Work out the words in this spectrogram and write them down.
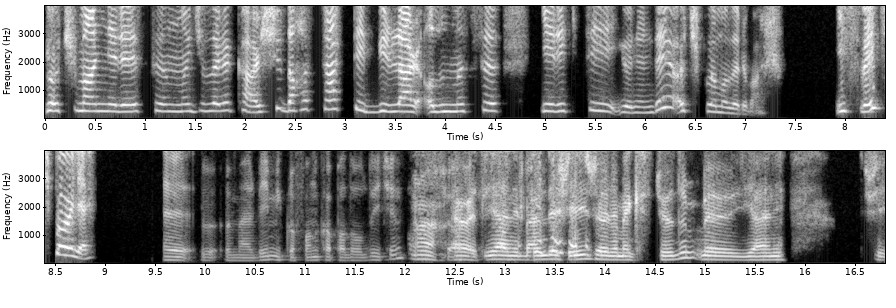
göçmenlere, sığınmacılara karşı daha sert tedbirler alınması gerektiği yönünde açıklamaları var. İsveç böyle. Evet Ömer Bey mikrofonu kapalı olduğu için Ah, şu an evet yani ben de şeyi söylemek istiyordum. Ee, yani şey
